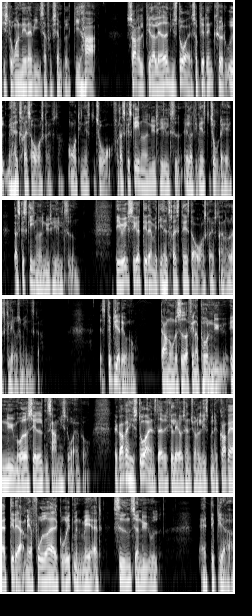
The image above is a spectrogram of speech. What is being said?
de store netaviser for eksempel, de har, så der, bliver der lavet en historie, så bliver den kørt ud med 50 overskrifter over de næste to år, for der skal ske noget nyt hele tiden, eller de næste to dage. Der skal ske noget nyt hele tiden. Det er jo ikke sikkert, at det der med de 50 næste overskrifter er noget, der skal laves som mennesker. Altså, det bliver det jo nu. Der er jo nogen, der sidder og finder på en ny, en ny måde at sælge den samme historie på. Det kan godt være, at historien stadig skal laves af en journalist, men det kan godt være, at det der med at fodre algoritmen med, at siden ser ny ud, at det bliver,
